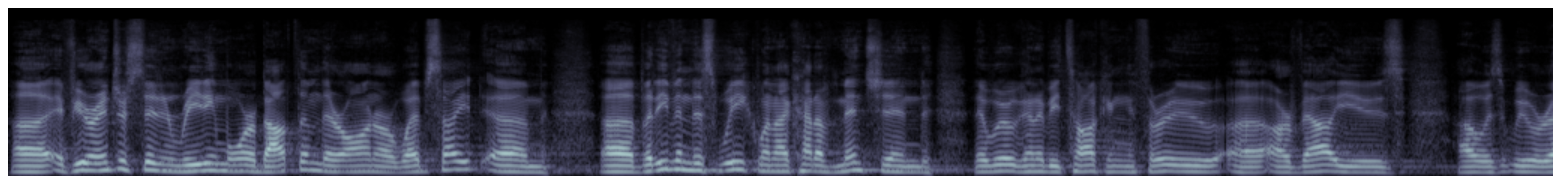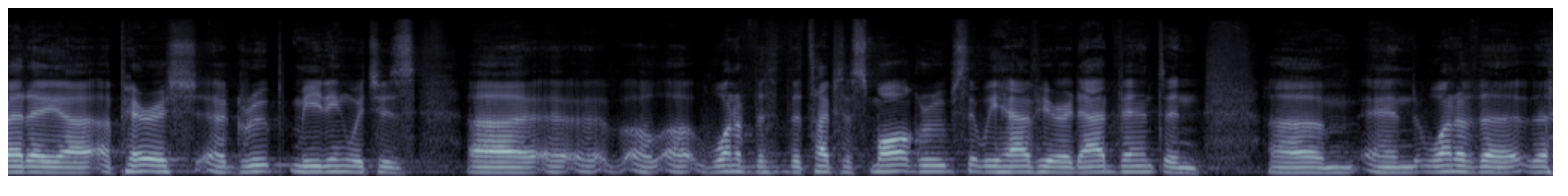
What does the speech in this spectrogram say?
Uh, if you're interested in reading more about them, they're on our website. Um, uh, but even this week, when I kind of mentioned that we were going to be talking through uh, our values, I was, we were at a, uh, a parish group meeting, which is uh, uh, uh, one of the, the, types of small groups that we have here at Advent. And um, and one of the,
